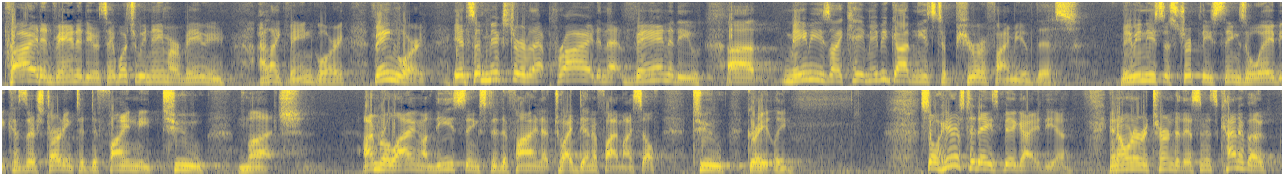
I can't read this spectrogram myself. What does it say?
Pride and vanity would say, What should we name our baby? I like vainglory. Vainglory. It's a mixture of that pride and that vanity. Uh, maybe he's like, Hey, maybe God needs to purify me of this. Maybe he needs to strip these things away because they're starting to define me too much. I'm relying on these things to define to identify myself too greatly. So here's today's big idea. And I want to return to this, and it's kind of a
